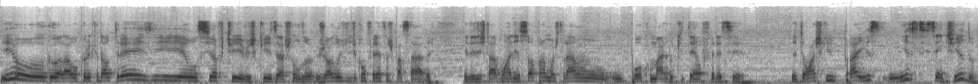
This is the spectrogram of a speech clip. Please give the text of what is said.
E o, lá, o Crackdown 3 e o Sea of Thieves, que acham jogos de conferências passadas. Eles estavam ali só para mostrar um, um, pouco mais do que tem a oferecer. Então acho que para isso, nesse sentido,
